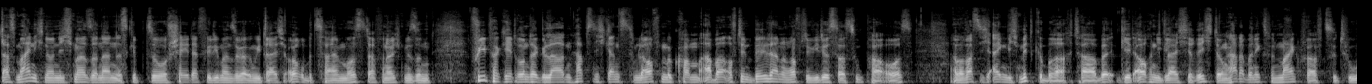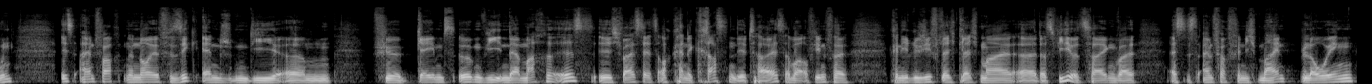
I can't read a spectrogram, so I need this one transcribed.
Das meine ich noch nicht mal, sondern es gibt so Shader, für die man sogar irgendwie 30 Euro bezahlen muss. Davon habe ich mir so ein Free-Paket runtergeladen, hab's nicht ganz zum Laufen bekommen, aber auf den Bildern und auf den Videos sah es super aus. Aber was ich eigentlich mitgebracht habe, geht auch in die gleiche Richtung, hat aber nichts mit Minecraft zu tun, ist einfach eine neue Physik-Engine, die ähm, für Games irgendwie in der Mache ist. Ich weiß da jetzt auch keine krassen Details, aber auf jeden Fall kann die Regie vielleicht gleich mal äh, das Video zeigen, weil es ist einfach, finde ich, mindblowing,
